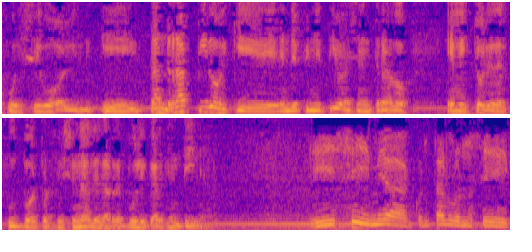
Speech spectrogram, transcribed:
fue ese gol? Eh, tan rápido y que en definitiva ha entrado en la historia del fútbol profesional de la República Argentina. Eh, sí, mira, contarlo, no sé,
